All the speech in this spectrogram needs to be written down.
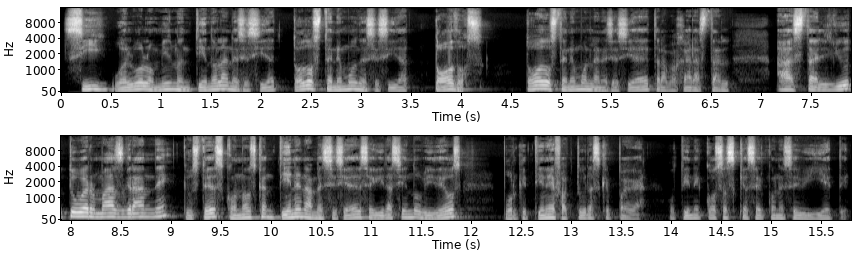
sí, vuelvo lo mismo, entiendo la necesidad. Todos tenemos necesidad, todos. Todos tenemos la necesidad de trabajar. Hasta el, hasta el youtuber más grande que ustedes conozcan tiene la necesidad de seguir haciendo videos porque tiene facturas que pagar o tiene cosas que hacer con ese billete.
